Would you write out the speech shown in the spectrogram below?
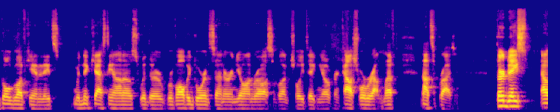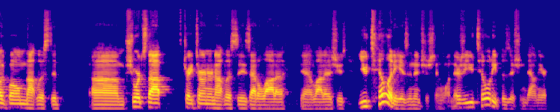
gold glove candidates with Nick Castellanos with the revolving door in center and Johan Rojas eventually taking over and Kyle Schwarber out and left. Not surprising. Third base, Alec Bohm not listed. Um, shortstop, Trea Turner not listed. He's had a lot of yeah, a lot of issues. Utility is an interesting one. There's a utility position down here.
